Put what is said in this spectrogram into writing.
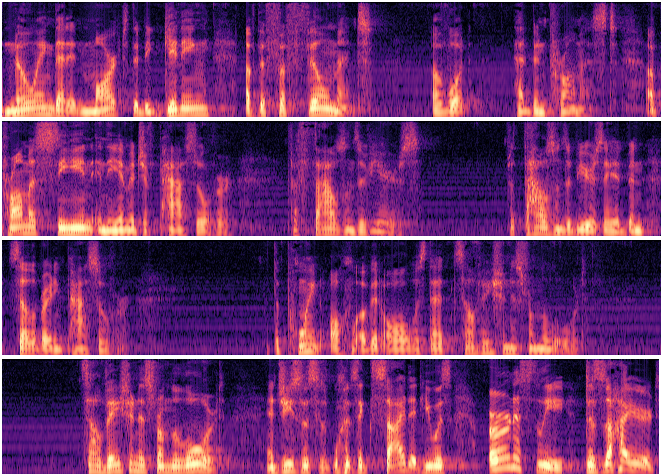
knowing that it marked the beginning of the fulfillment of what had been promised, a promise seen in the image of Passover for thousands of years. For thousands of years, they had been celebrating Passover. But the point of it all was that salvation is from the Lord. Salvation is from the Lord. And Jesus was excited. He was earnestly desired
